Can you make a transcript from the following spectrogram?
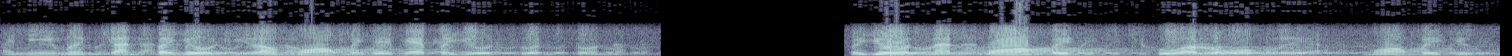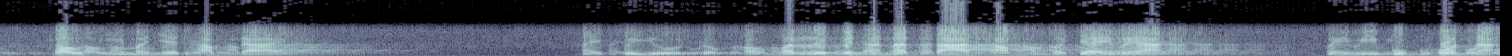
อันนี้เหมือนกันประโยชน์ที่เรามองไม่ใช่แค่ประโยชน์ส่วนตนประโยชน์นั้นมองไปทั่วโลกเลยอะมองไปอยู่เท่าที่มันจะทำได้ ให้ประโยชน์กับเขามันเลยเป็นอนัตตาธรรมเข้าใจไหมอะไม่มีบุคคลอะ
